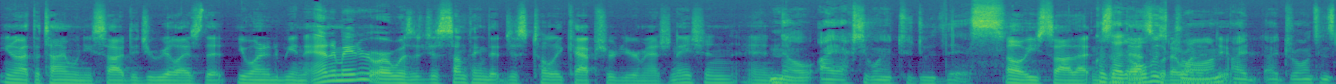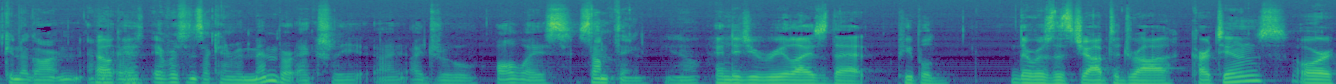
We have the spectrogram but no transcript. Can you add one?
you know, at the time when you saw it, did you realize that you wanted to be an animator, or was it just something that just totally captured your imagination? And No, I actually wanted to do this. Oh, you saw that because I'd that's always drawn. I'd, I'd drawn since kindergarten. Ever, Okay. ever, ever since I can remember, actually, I, I drew always something. You know. And did you realize that people, there was this job to draw cartoons, or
